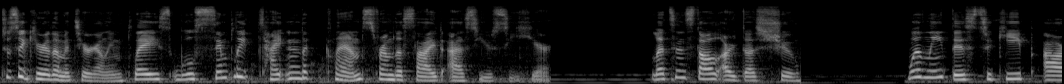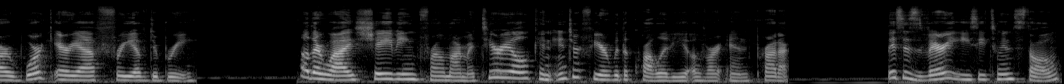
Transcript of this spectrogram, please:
To secure the material in place, we'll simply tighten the clamps from the side as you see here. Let's install our dust shoe. We'll need this to keep our work area free of debris. Otherwise, shaving from our material can interfere with the quality of our end product. This is very easy to install.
